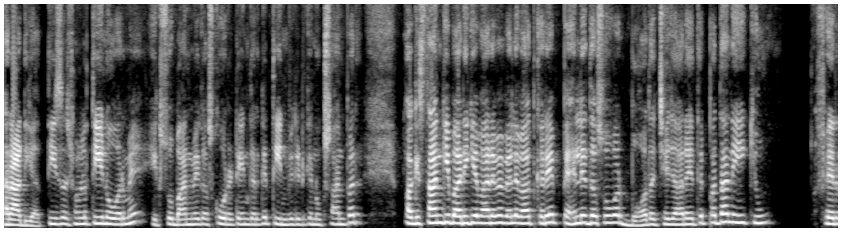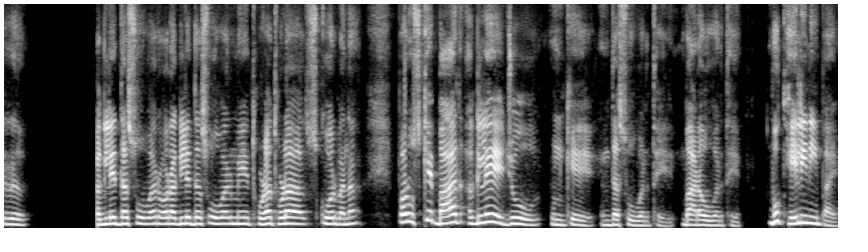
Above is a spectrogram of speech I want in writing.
हरा दिया। तीस दशमलव तीन ओवर में एक सौ बानवे का स्कोर अटेन करके तीन विकेट के नुकसान पर। पाकिस्तान की बारी के बारे में पहले बात करें, पहले दस ओवर बहुत अच्छे जा रहे थे, पता नहीं क्यों, फिर अगले दस ओवर और अगले दस ओवर में थोड़ा थोड़ा स्कोर बना, पर उसके बाद अगले जो उनके दस ओवर थे, बारह ओवर थे, वो खेल ही नहीं पाए।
